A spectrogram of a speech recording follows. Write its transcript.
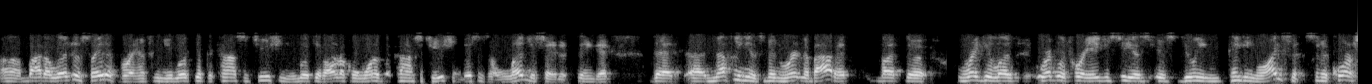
uh, by the legislative branch. When you look at the Constitution, you look at Article 1 of the Constitution, this is a legislative thing that, that uh, nothing has been written about it, but the regula- regulatory agency is, is doing, taking license. And of course,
